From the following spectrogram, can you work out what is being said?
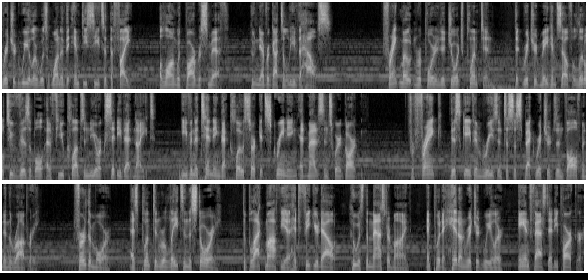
Richard Wheeler was one of the empty seats at the fight, along with Barbara Smith, who never got to leave the house. Frank Moten reported to George Plimpton that Richard made himself a little too visible at a few clubs in New York City that night, even attending that closed circuit screening at Madison Square Garden. For Frank, this gave him reason to suspect Richard's involvement in the robbery. Furthermore, as Plimpton relates in the story, the Black Mafia had figured out who was the mastermind and put a hit on Richard Wheeler and Fast Eddie Parker.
